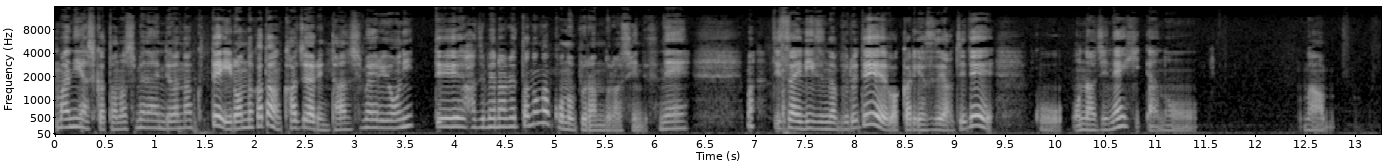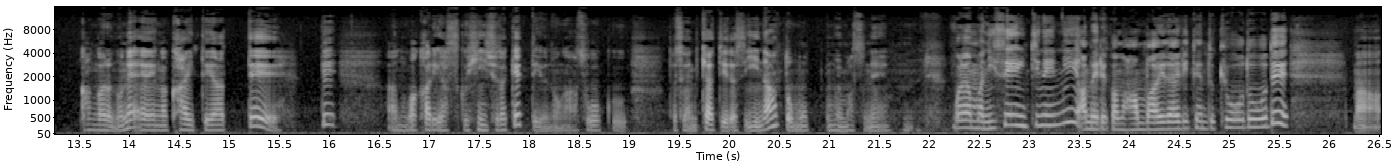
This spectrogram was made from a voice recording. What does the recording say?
マニアしか楽しめないんではなくていろんな方がカジュアルに楽しめるようにって始められたのがこのブランドらしいんですね。まあ、実際リーズナブルで分かりやすい味でこう同じねあのまあカンガルーのね絵が描いてあってであの分かりやすく品種だけっていうのがすごく確かにキャッチーだしいいなと思いますね。これはまあ2001年にアメリカの販売代理店と共同で、ま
